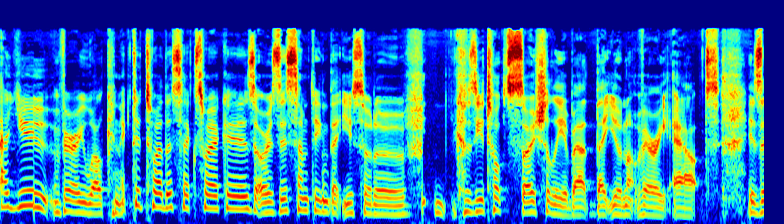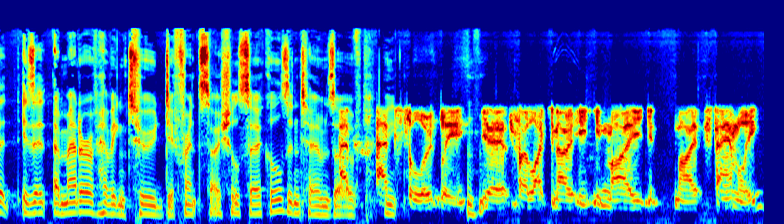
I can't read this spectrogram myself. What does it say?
Are you very well connected to other sex workers, or is this something that you sort of. Because you talked socially about that you're not very out. Is it is it a matter of having two different social circles in terms of. Absolutely, yeah. So, like you know, in my in my family,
